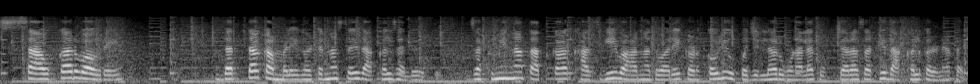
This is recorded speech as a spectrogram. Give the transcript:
सावकार वावरे दत्ता कांबळे घटनास्थळी दाखल झाले होते. जखमींना तात्काळ खासगी वाहनाद्वारे कणकवली उपजिल्हा रुग्णालयात उपचारासाठी दाखल करण्यात आले.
